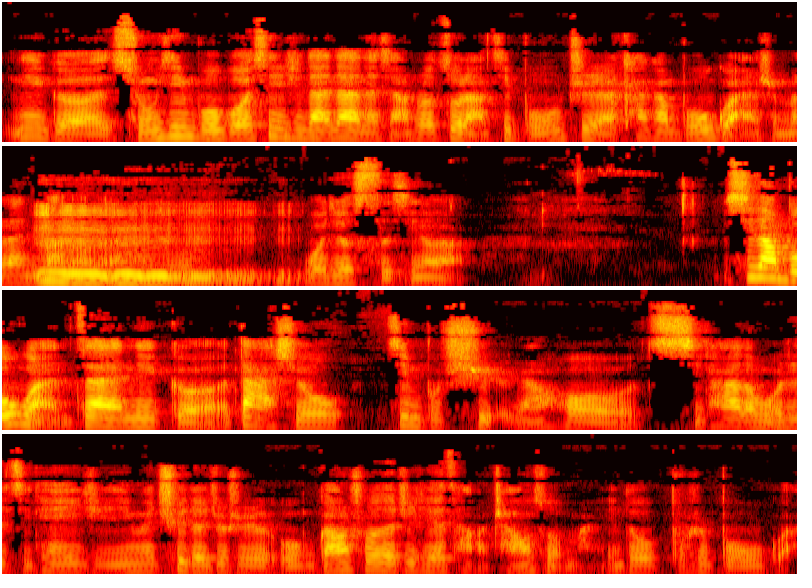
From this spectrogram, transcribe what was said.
那个雄心勃勃、信誓旦旦的想说做两期博物志，看看博物馆什么乱七八糟的，嗯嗯嗯嗯嗯嗯，我就死心了。西藏博物馆在那个大修，进不去。然后其他的，我这几天一直因为去的就是我们刚刚说的这些场场所嘛，也都不是博物馆，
